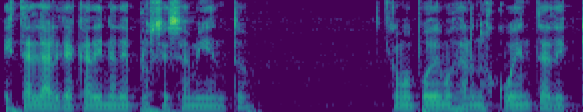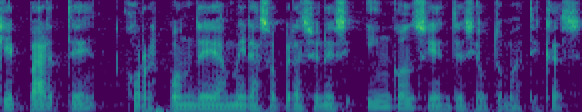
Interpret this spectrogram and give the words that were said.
esta larga cadena de procesamiento? ¿Cómo podemos darnos cuenta de qué parte corresponde a meras operaciones inconscientes y automáticas?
